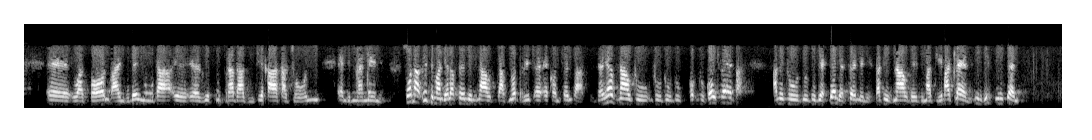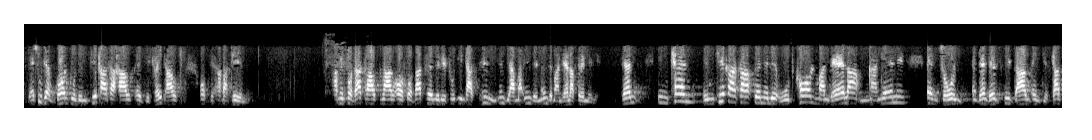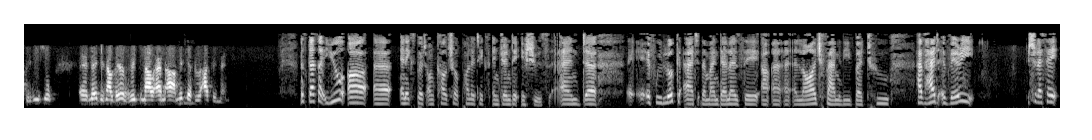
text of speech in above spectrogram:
uh, was born by Ngubengcuka uh, uh, with his brothers Mtirara, Joy, and Mnaneni. So now, if the Mandela family now does not reach a, a consensus, they have now to, to, to, to, to go further. I mean, to, to, to the extended family, that is now the, the Madiba clan. In this instance, they should have gone to the Mtirara house as the great house of the Abateni. I mean, for that house now, or for that family to intervene in the, in the, in the Mandela family. Then, in turn, Mtirara family would call Mandela, Mnaneni, and Joy, and then they'll sit down and discuss the issue. Uh, maybe now they'll reach now an amicable agreement. Ms. Gasa, you are uh, an expert on cultural politics and gender issues. And uh, if we look at the Mandelas, they are a, a, large family, but who have had a very, should I say,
